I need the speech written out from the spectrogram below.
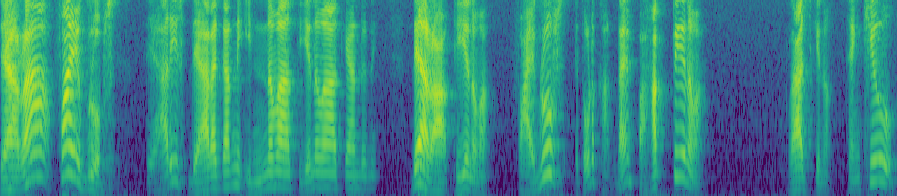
there are five groups. There is there ගන්න ඉන්නවා තියෙනවා කියන්නේ. There are තියෙනවා. Five groups. එතකොට කණ්ඩායම් පහක් තියෙනවා. රාජ් කියනවා thank you.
